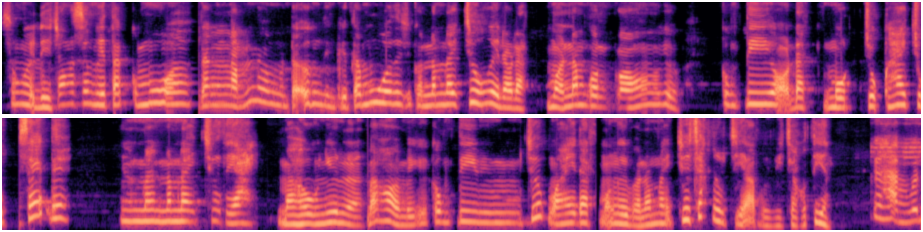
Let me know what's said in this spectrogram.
Xong rồi để cho xem người ta có mua, đang ngắm thôi người ta ưng thì người ta mua thôi, chứ còn năm nay chưa có người nào đặt. Mọi năm còn có kiểu công ty họ đặt một chục, hai chục set đấy. Nhưng mà năm nay chưa thấy ai. Mà hầu như là bác hỏi mấy cái công ty trước mà hay đặt, mọi người vào năm nay chưa chắc đâu chị ạ, bởi vì chả có tiền cái hàng vẫn,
